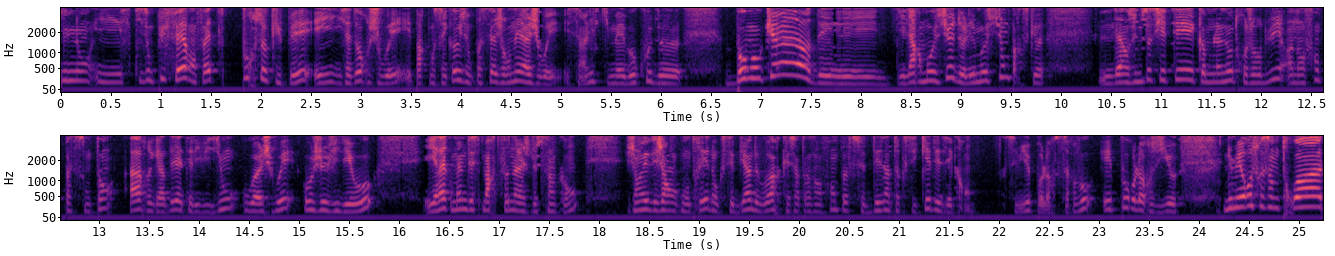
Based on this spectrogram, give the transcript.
ils ce qu'ils ont pu faire en fait pour s'occuper et ils adorent jouer et par conséquent ils ont passé la journée à jouer. Et c'est un livre qui met beaucoup de baume au cœur, des, des larmes aux yeux, de l'émotion parce que dans une société comme la nôtre aujourd'hui, un enfant passe son temps à regarder la télévision ou à jouer aux jeux vidéo et il y en a quand même des smartphones à l'âge de 5 ans. J'en ai déjà rencontré donc c'est bien de voir que certains enfants peuvent se désintoxiquer des écrans. C'est mieux pour leur cerveau et pour leurs yeux. Numéro 63,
